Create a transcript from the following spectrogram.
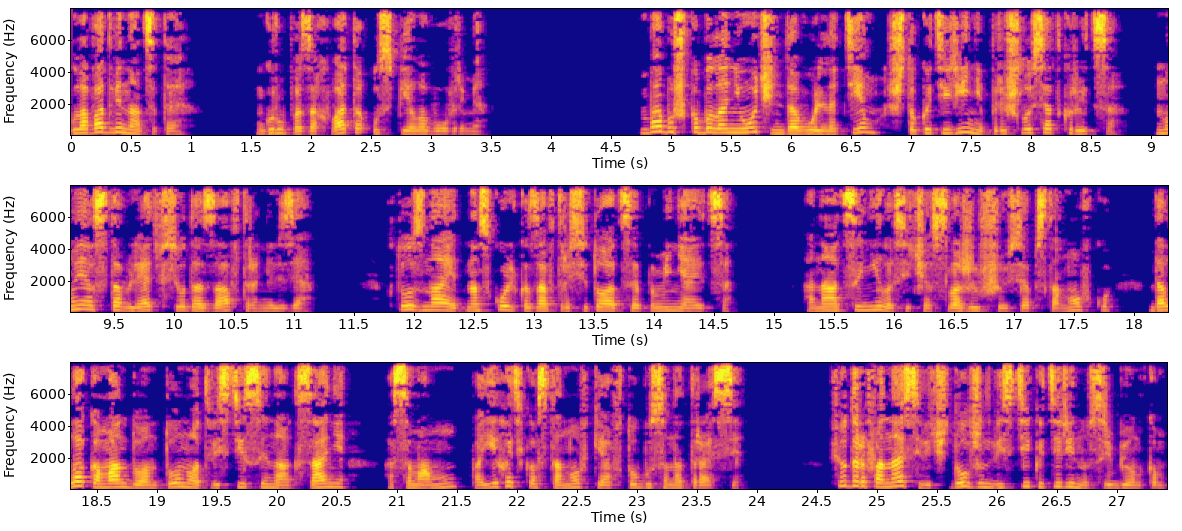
Глава 12. Группа захвата успела вовремя. Бабушка была не очень довольна тем, что Катерине пришлось открыться, но и оставлять все до завтра нельзя. Кто знает, насколько завтра ситуация поменяется. Она оценила сейчас сложившуюся обстановку, дала команду Антону отвезти сына Оксане, а самому поехать к остановке автобуса на трассе. Федор Афанасьевич должен вести Катерину с ребенком,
